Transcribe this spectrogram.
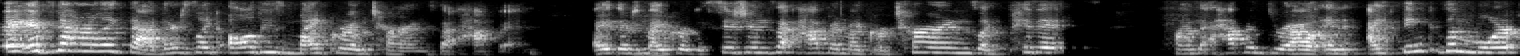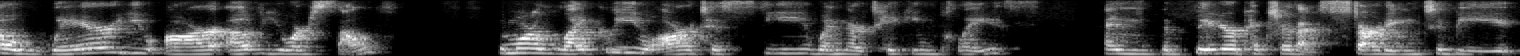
It's never like that. There's like all these micro turns that happen right? There's micro decisions that happen, micro turns, like pivots um, that happen throughout. And I think the more aware you are of yourself, the more likely you are to see when they're taking place and the bigger picture that's starting to be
